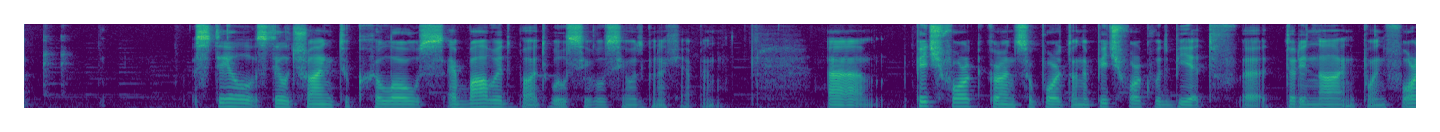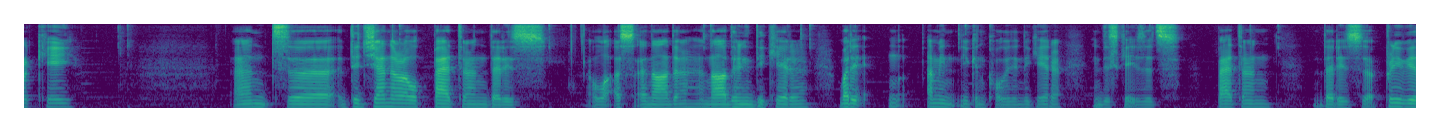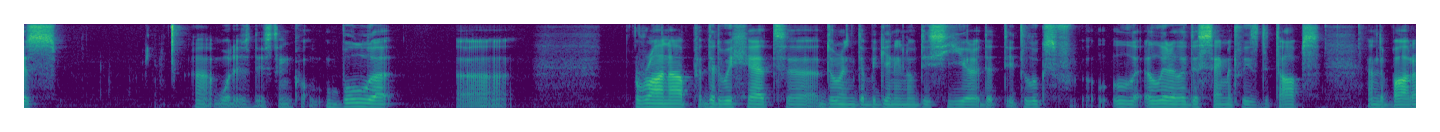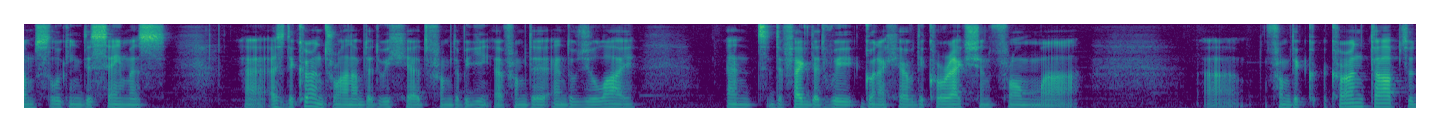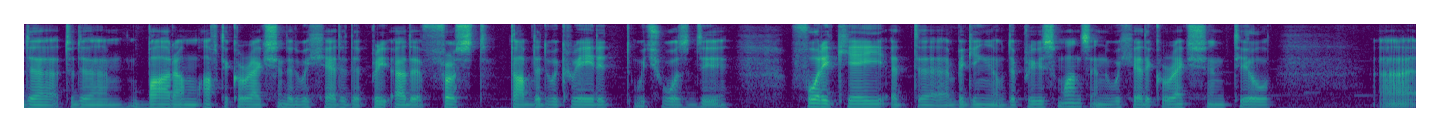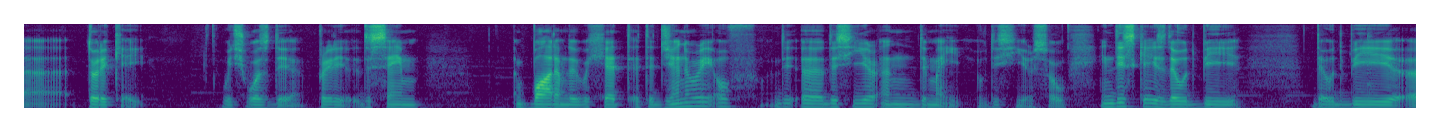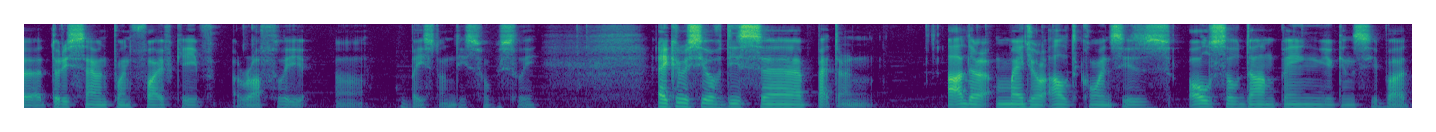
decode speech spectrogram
still, still trying to close above it, but we'll see. We'll see what's gonna happen. Um, Pitchfork, current support on a Pitchfork would be at uh, 39.4k. And uh, the general pattern that is another another indicator, but it, I mean you can call it indicator. In this case, it's pattern that is a previous. Uh, what is this thing called? Bull uh, run up that we had uh, during the beginning of this year that it looks literally the same at least the tops and the bottoms looking the same as uh, as the current run up that we had from the begin uh, from the end of July and the fact that we're gonna have the correction from uh, from the current top to the to the bottom after correction that we had the pre uh, the first top that we created which was the 40k at the beginning of the previous months and we had a correction till 30k uh, which was the pretty the same bottom that we had at the January of the, uh, this year and the May of this year. So in this case, there would be there would be uh, 37.5k roughly uh, based on this, obviously accuracy of this uh, pattern. Other major altcoins is also dumping. You can see, but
